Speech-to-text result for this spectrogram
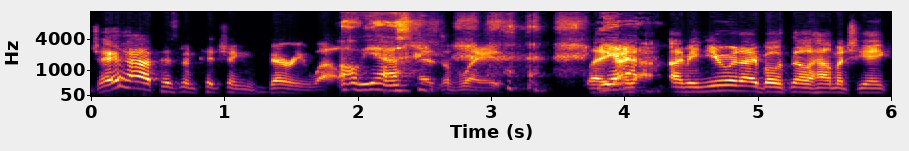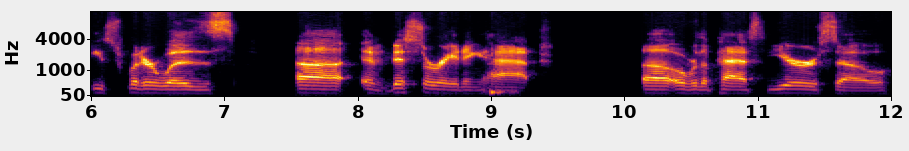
Jay Happ has been pitching very well Oh yeah. as of late. Like, yeah. I, I mean, you and I both know how much Yankees Twitter was uh, eviscerating Happ uh, over the past year or so.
